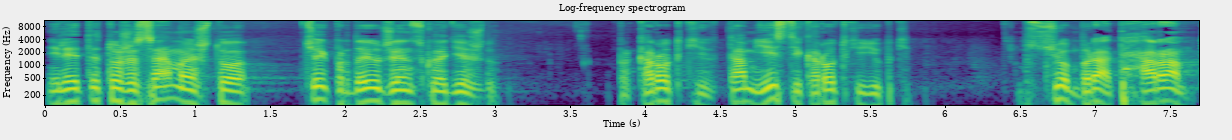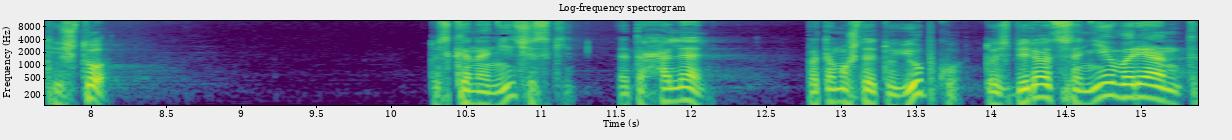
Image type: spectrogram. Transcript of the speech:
Или это то же самое, что человек продает женскую одежду. Короткие. Там есть и короткие юбки. Все, брат, харам, ты что? То есть канонически это халяль. Потому что эту юбку, то есть берется не вариант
